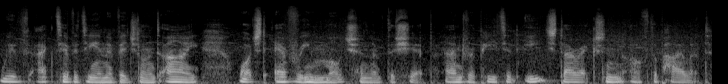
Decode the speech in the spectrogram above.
with activity and a vigilant eye, watched every motion of the ship and repeated each direction of the pilot.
